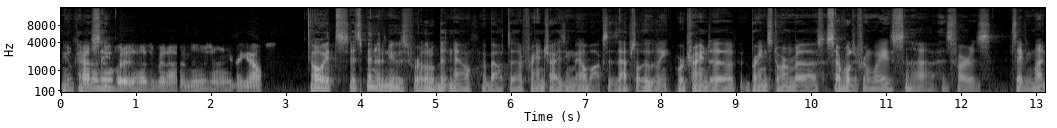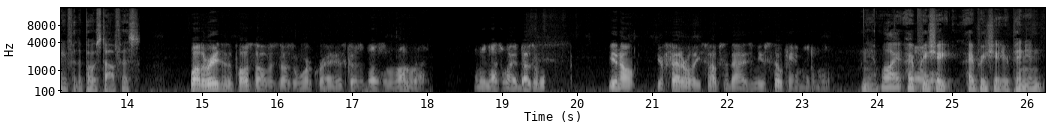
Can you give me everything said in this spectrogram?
you know kind of say. new, but it hasn't been on the news or anything else. Oh, it's it's been in the news for a little bit now about uh, franchising mailboxes. Absolutely, we're trying to brainstorm uh, several different ways uh, as far as saving money for the post office. Well, the reason the post office doesn't work right is because it doesn't run right. I mean, that's why it doesn't work. You know, you're federally subsidized and you still can't make money. Yeah, well, I, I appreciate I appreciate your opinion,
